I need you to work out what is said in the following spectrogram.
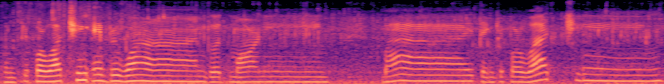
Thank you for watching everyone. Good morning. Bye. Thank you for watching.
